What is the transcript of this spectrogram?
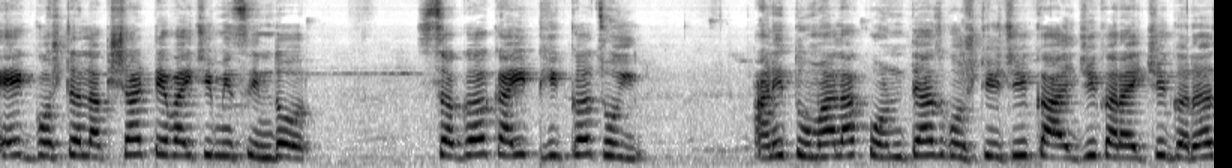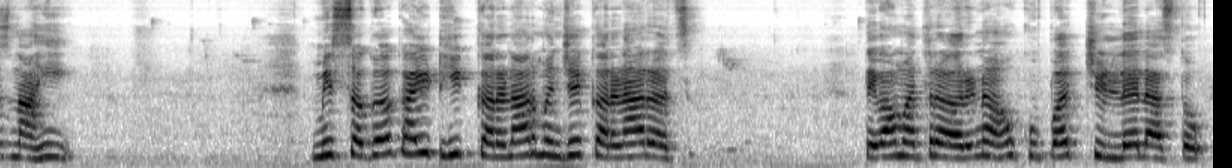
एक गोष्ट लक्षात ठेवायची मिस इंदोर. सगळं काही ठीकच होईल. आणि तुम्हाला कोणत्याच गोष्टीची काळजी करायची गरज नाही. मी सगळं काही ठीक करणार म्हणजे करणारच. तेव्हा मात्र अर्णव खूपच चिडलेला असतो.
